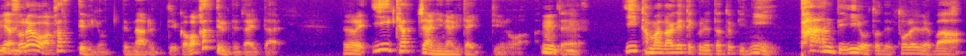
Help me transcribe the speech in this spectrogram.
いや、それは分かってるよってなるっていうか、分かってるって大体。だから、いいキャッチャーになりたいっていうのはあって、うんうんいい球投げてくれた時に、パーンっていい音で取れれば、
